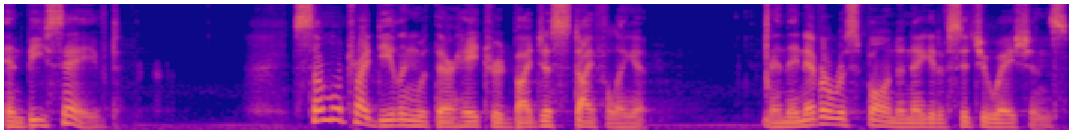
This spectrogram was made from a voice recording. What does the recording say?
and be saved. Some will try dealing with their hatred by just stifling it, and they never respond to negative situations.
